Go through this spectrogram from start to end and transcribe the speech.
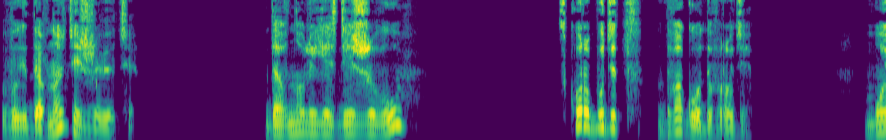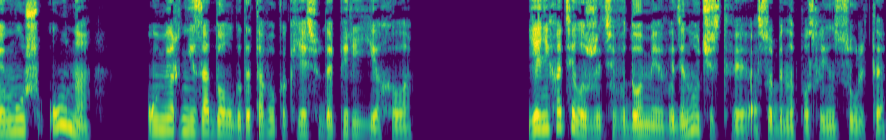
Вы давно здесь живете? Давно ли я здесь живу? Скоро будет два года вроде. Мой муж Уна умер незадолго до того, как я сюда переехала. Я не хотела жить в доме в одиночестве, особенно после инсульта.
